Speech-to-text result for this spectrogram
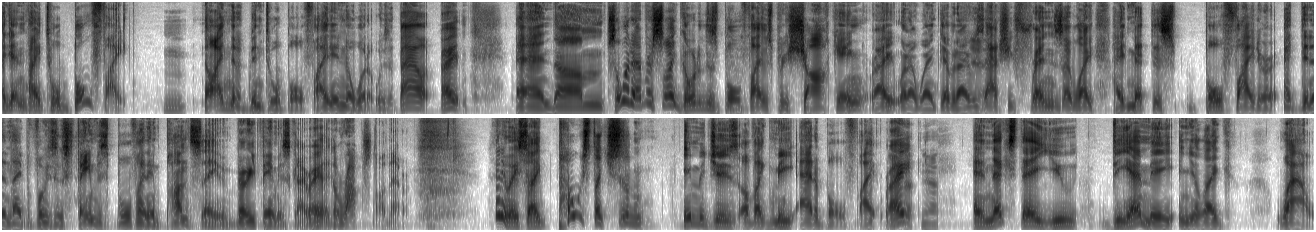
I get invited to a bullfight. Hmm. Now, I'd never been to a bullfight. I didn't know what it was about, right? And um, so whatever. So I go to this bullfight. It was pretty shocking, right? When I went there, but I was actually friends. I, I I had met this bullfighter at dinner the night before. He was this famous bullfighter named Ponce, a very famous guy, right? Like a rock star there. Anyway, so I post like some images of like me at a bullfight, right? Yeah. And next day you DM me and you're like, wow,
